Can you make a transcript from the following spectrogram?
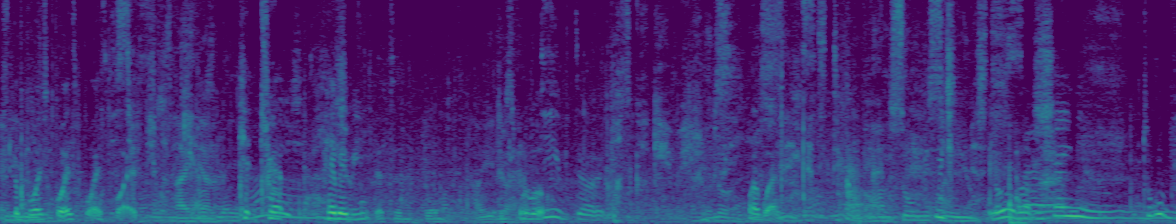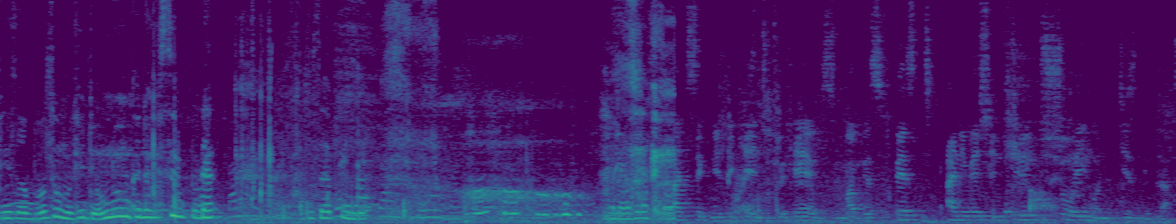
It's the boys, boys, boys, boys. Kid Trap. Hey, baby. That's a dead. Deep dog. What, what? I'm so missing you. No, baba. Shiny. Tukubvisa bhotso muvidhio muno kana musiri kuda musapinde significant to have Zimbabwe's first animation film showing on Disney Plus.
